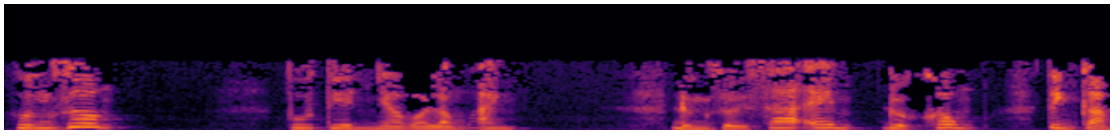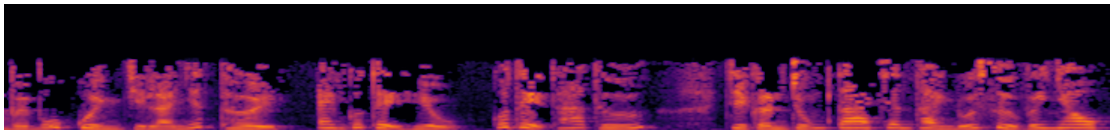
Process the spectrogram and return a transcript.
Hướng Dương! Vu Tiên nhào vào lòng anh. Đừng rời xa em, được không? Tình cảm với Vũ Quỳnh chỉ là nhất thời, em có thể hiểu, có thể tha thứ. Chỉ cần chúng ta chân thành đối xử với nhau,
